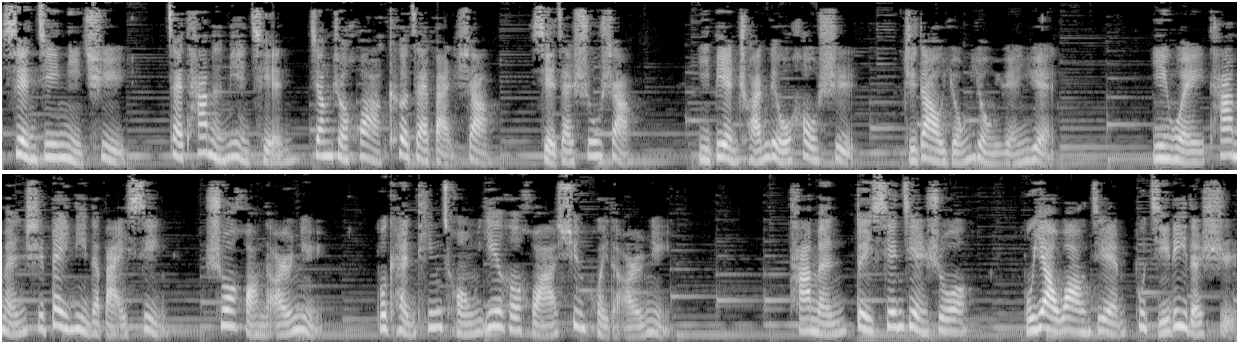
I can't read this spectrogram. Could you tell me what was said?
现今你去，在他们面前将这话刻在板上，写在书上，以便传流后世，直到永永远远。因为他们是悖逆的百姓，说谎的儿女，不肯听从耶和华训诲的儿女。他们对先见说：“不要望见不吉利的事。”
